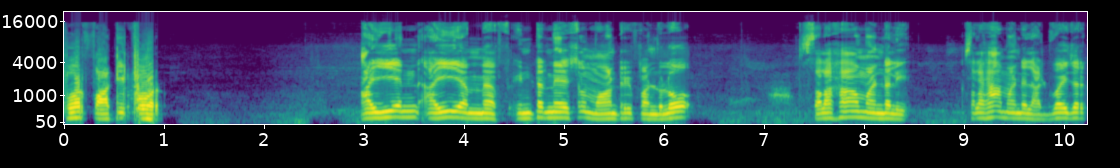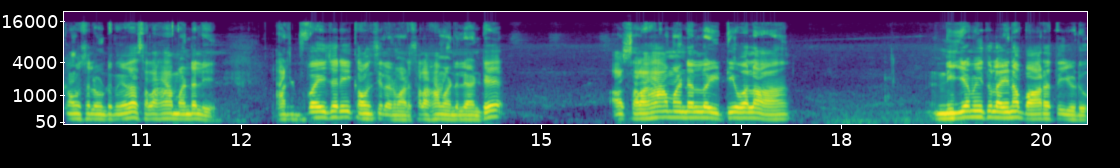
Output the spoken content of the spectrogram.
four forty four. I N IMF international monetary ఫండ్లో సలహా మండలి సలహా మండలి అడ్వైజర్ కౌన్సిల్ ఉంటుంది కదా సలహా మండలి అడ్వైజరీ కౌన్సిల్ అనమాట సలహా మండలి అంటే ఆ సలహా మండలిలో ఇటీవల నియమితులైన భారతీయుడు.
